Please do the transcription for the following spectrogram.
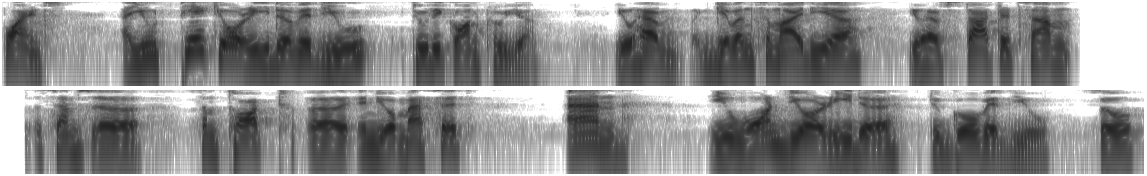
points. And you take your reader with you to the conclusion. You have given some idea, you have started some some uh, some thought uh, in your message, and you want your reader to go with you. So,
